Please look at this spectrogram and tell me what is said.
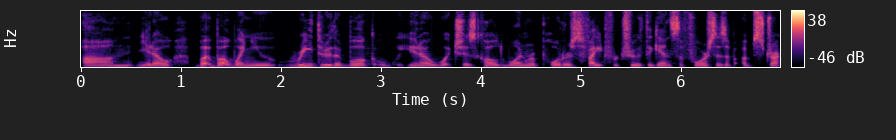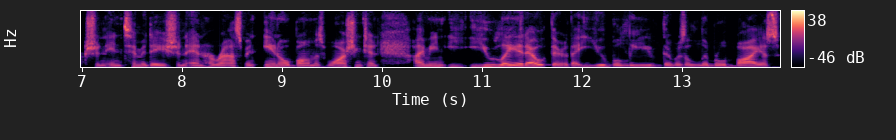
um, you know. But but when you read through the book, you know, which is called "One Reporter's Fight for Truth Against the Forces of Obstruction, Intimidation, and Harassment in Obama's Washington," I mean, y- you lay it out there that you believe there was a liberal bias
